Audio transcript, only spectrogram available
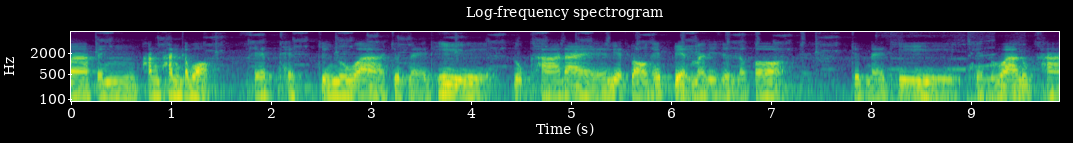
มาเป็นพันๆกระบอกเซฟเทคจึงรู้ว่าจุดไหนที่ลูกค้าได้เรียกร้องให้เปลี่ยนมากที่สุด แล้วก็จุดไหนที่เห็นว่าลูกค้า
